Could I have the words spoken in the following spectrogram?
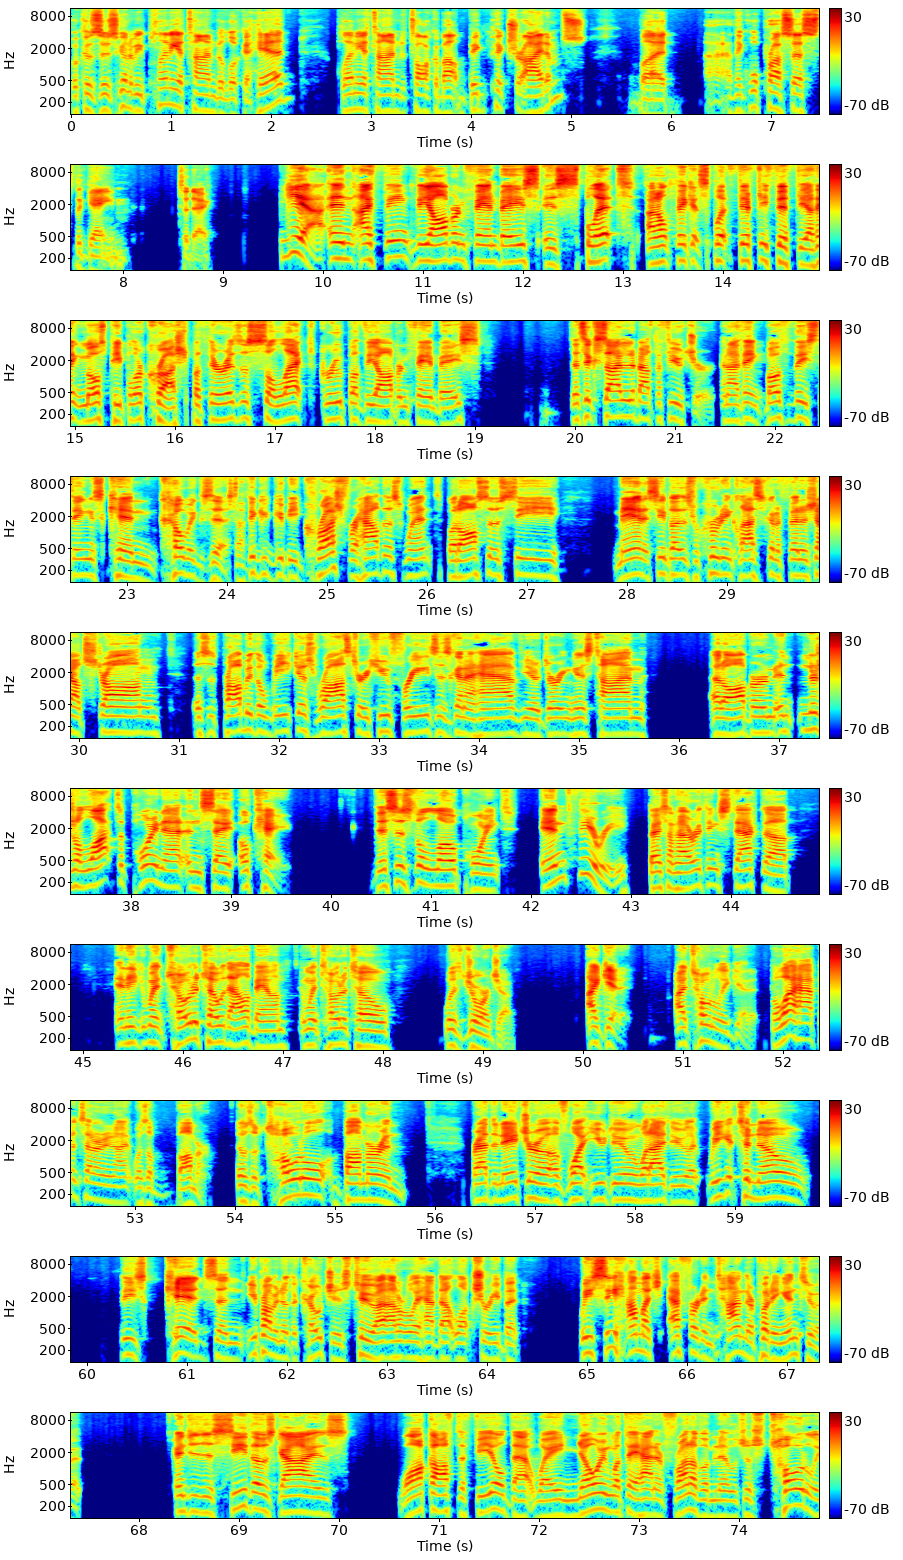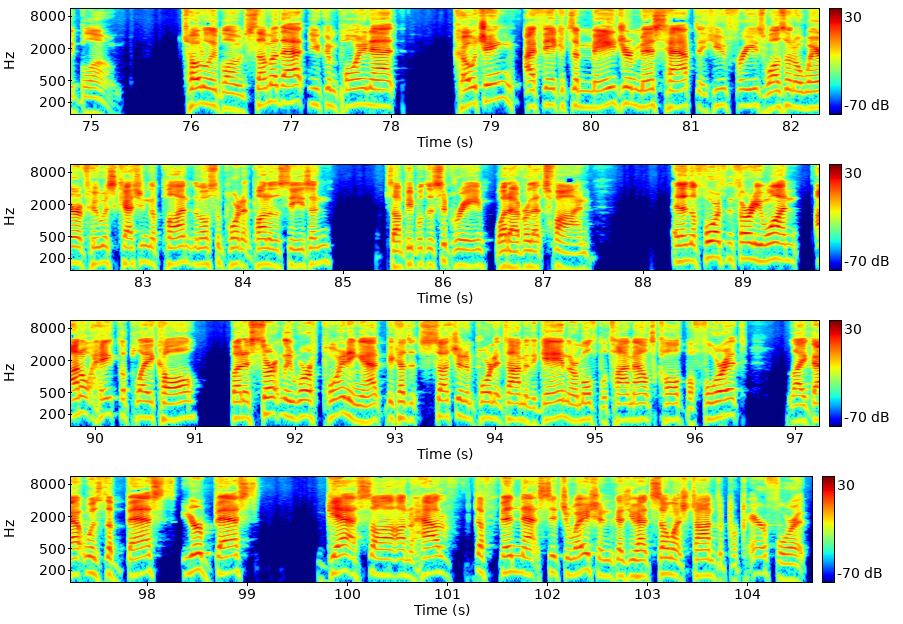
because there's going to be plenty of time to look ahead, plenty of time to talk about big picture items, but I think we'll process the game today. Yeah, and I think the Auburn fan base is split. I don't think it's split 50 50. I think most people are crushed, but there is a select group of the Auburn fan base that's excited about the future. And I think both of these things can coexist. I think you could be crushed for how this went, but also see, man, it seems like this recruiting class is going to finish out strong. This is probably the weakest roster Hugh Freeze is going to have, you know, during his time at Auburn. And there's a lot to point at and say, okay, this is the low point in theory, based on how everything's stacked up. And he went toe to toe with Alabama and went toe to toe with Georgia. I get it. I totally get it. But what happened Saturday night was a bummer. It was a total bummer. And Brad, the nature of what you do and what I do, like we get to know these kids, and you probably know the coaches too. I, I don't really have that luxury, but we see how much effort and time they're putting into it. And to just see those guys walk off the field that way, knowing what they had in front of them, and it was just totally blown. Totally blown. Some of that you can point at coaching. I think it's a major mishap that Hugh Freeze wasn't aware of who was catching the punt, the most important punt of the season. Some people disagree. Whatever, that's fine. And then the fourth and 31, I don't hate the play call but it's certainly worth pointing at because it's such an important time of the game. There are multiple timeouts called before it. Like that was the best, your best guess on, on how to defend that situation because you had so much time to prepare for it.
